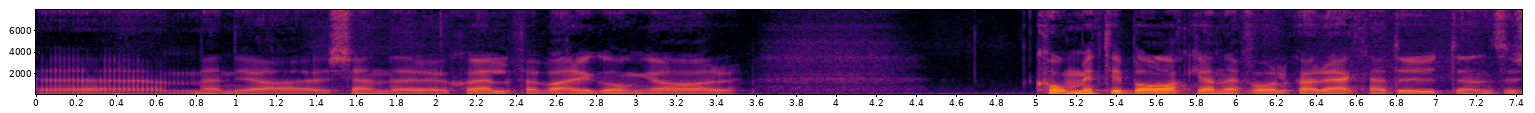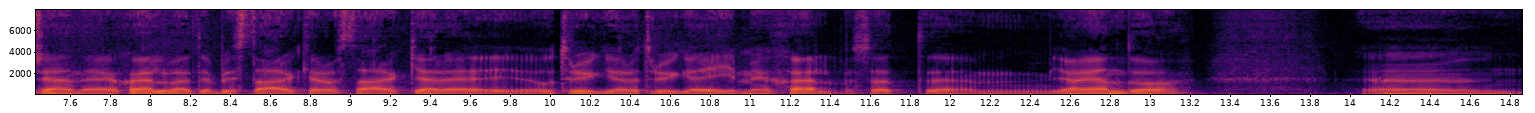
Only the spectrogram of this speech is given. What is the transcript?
Eh, men jag känner själv för varje gång jag har kommit tillbaka när folk har räknat ut den så känner jag själv att jag blir starkare och starkare och tryggare och tryggare i mig själv. Så att ehm, jag är ändå... Ehm,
